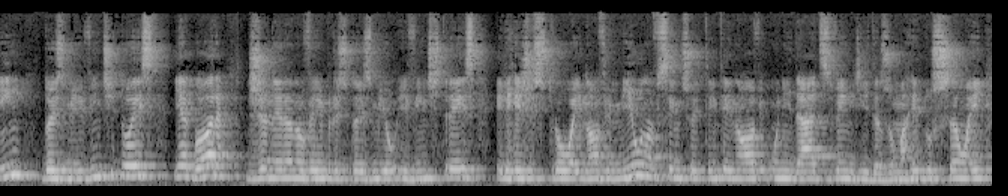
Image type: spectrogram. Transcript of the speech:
em 2022 e agora, de janeiro a novembro de 2023, ele registrou aí 9.989 unidades vendidas, uma redução aí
